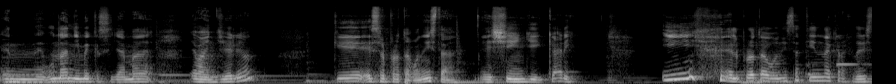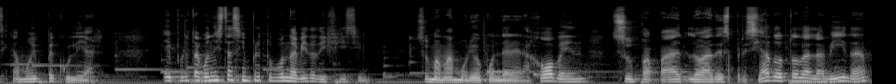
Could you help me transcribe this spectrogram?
en un anime que se llama Evangelion, que es el protagonista, es Shinji Ikari. Y el protagonista tiene una característica muy peculiar. El protagonista siempre tuvo una vida difícil. Su mamá murió cuando él era joven, su papá lo ha despreciado toda la vida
